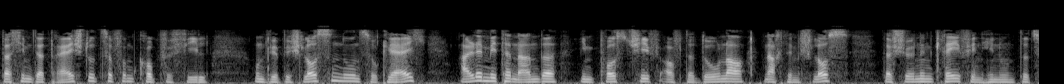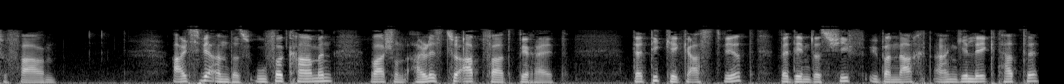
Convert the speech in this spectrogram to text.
dass ihm der Dreistutzer vom Kopfe fiel, und wir beschlossen nun sogleich, alle miteinander im Postschiff auf der Donau nach dem Schloss der schönen Gräfin hinunterzufahren. Als wir an das Ufer kamen, war schon alles zur Abfahrt bereit. Der dicke Gastwirt, bei dem das Schiff über Nacht angelegt hatte,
